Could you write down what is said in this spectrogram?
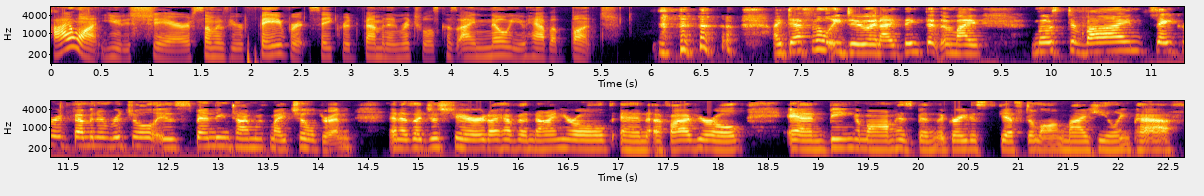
I want you to share some of your favorite sacred feminine rituals because I know you have a bunch. I definitely do. And I think that my most divine, sacred, feminine ritual is spending time with my children. And as I just shared, I have a nine year old and a five year old. And being a mom has been the greatest gift along my healing path.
